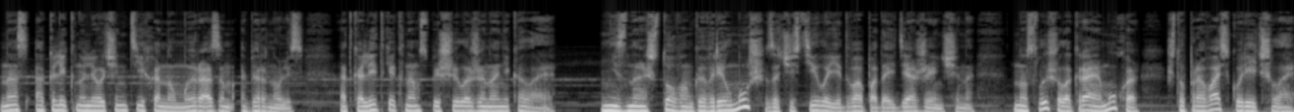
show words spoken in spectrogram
Нас окликнули очень тихо, но мы разом обернулись. От калитки к нам спешила жена Николая. «Не знаю, что вам говорил муж», — зачастила, едва подойдя женщина, но слышала краем уха, что про Ваську речь шла,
